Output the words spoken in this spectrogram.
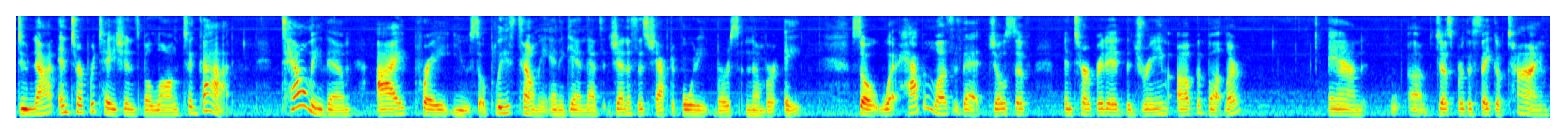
Do not interpretations belong to God? Tell me them, I pray you. So please tell me. And again, that's Genesis chapter 40, verse number 8. So what happened was is that Joseph interpreted the dream of the butler, and uh, just for the sake of time,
